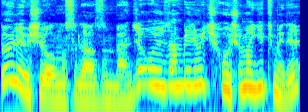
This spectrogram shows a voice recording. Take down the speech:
Böyle bir şey olması lazım bence. O yüzden benim hiç hoşuma gitmedi.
